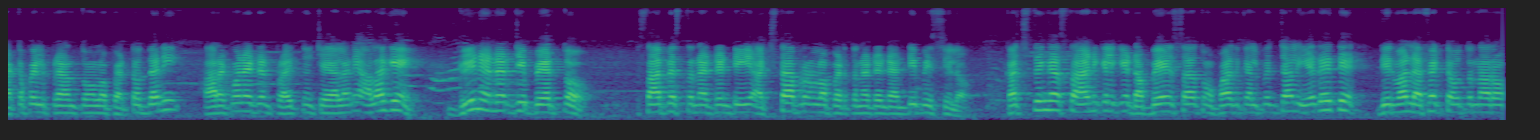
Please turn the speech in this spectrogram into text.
నక్కపల్లి ప్రాంతంలో పెట్టొద్దని ఆ రకమైనటువంటి ప్రయత్నం చేయాలని అలాగే గ్రీన్ ఎనర్జీ పేరుతో స్థాపిస్తున్నటువంటి అచితాపురంలో పెడుతున్నటువంటి ఎన్టీపీసీలో. ఖచ్చితంగా స్థానికులకి డెబ్బై ఐదు శాతం ఉపాధి కల్పించాలి. ఏదైతే దీనివల్ల ఎఫెక్ట్ అవుతున్నారో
